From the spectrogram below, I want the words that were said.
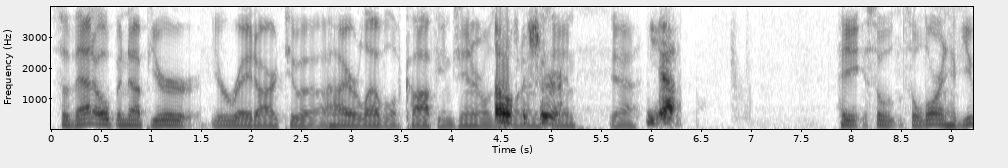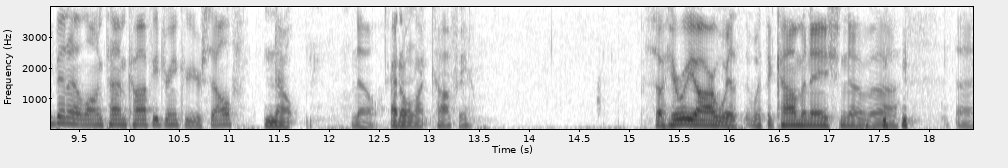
So that opened up your your radar to a, a higher level of coffee in general. Is Oh, that what I for sure. understand? Yeah. Yeah. Hey, so so Lauren, have you been a long time coffee drinker yourself? No, No. I don't like coffee. So here we are with with the combination of uh, uh,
